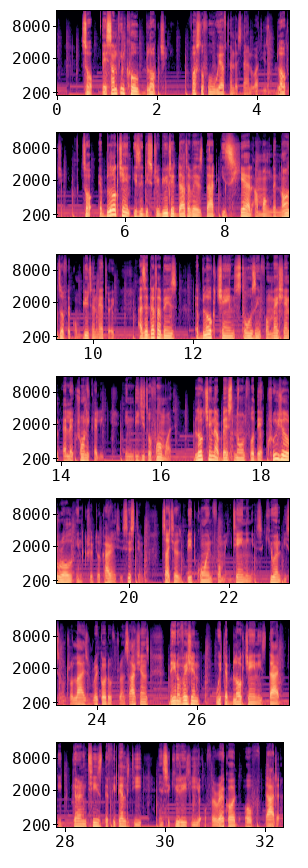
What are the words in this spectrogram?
So there's something called blockchain. First of all, we have to understand what is blockchain. So a blockchain is a distributed database that is shared among the nodes of a computer network. As a database, a blockchain stores information electronically in digital format. Blockchain are best known for their crucial role in cryptocurrency systems, such as Bitcoin for maintaining a secure and decentralized record of transactions. The innovation with the blockchain is that it guarantees the fidelity and security of a record of data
